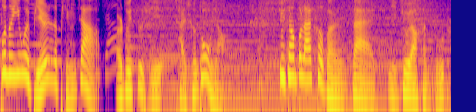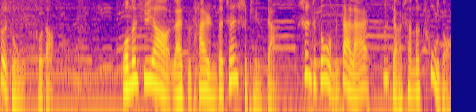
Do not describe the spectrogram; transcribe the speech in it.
不能因为别人的评价而对自己产生动摇，就像布莱克本在《你就要很独特》中说道：“我们需要来自他人的真实评价，甚至给我们带来思想上的触动。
